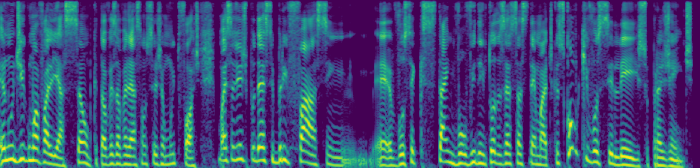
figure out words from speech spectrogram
eu não digo uma avaliação, porque talvez a avaliação seja muito forte, mas se a gente pudesse brifar, assim, é, você que está envolvido em todas essas temáticas, como que você lê isso para gente?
